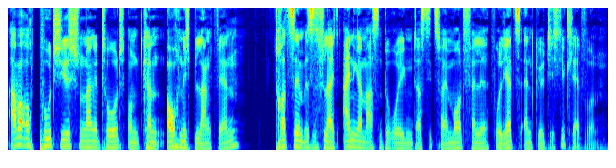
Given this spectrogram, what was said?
Aber auch Pucci ist schon lange tot und kann auch nicht belangt werden. Trotzdem ist es vielleicht einigermaßen beruhigend, dass die zwei Mordfälle wohl jetzt endgültig geklärt wurden.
